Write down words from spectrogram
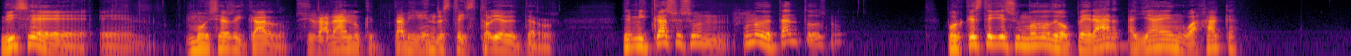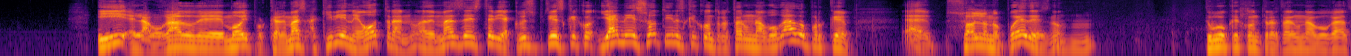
Dice eh, Moisés Ricardo, ciudadano que está viviendo esta historia de terror. En mi caso es un, uno de tantos, ¿no? Porque este ya es un modo de operar allá en Oaxaca. Y el abogado de Moy, porque además aquí viene otra, ¿no? Además de este Via Cruz, tienes que, con- ya en eso tienes que contratar un abogado, porque eh, solo no puedes, ¿no? Tuvo que contratar un abogado.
